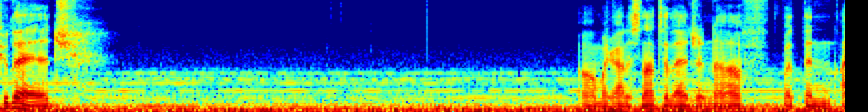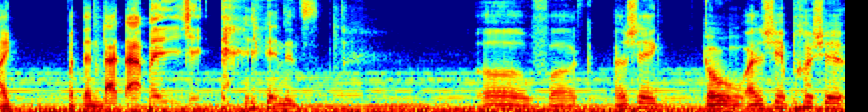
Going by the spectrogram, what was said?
To the edge. Oh my god, it's not to the edge enough. But then I, but then that happens, and it's. Oh fuck! I just didn't go. I just didn't push it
